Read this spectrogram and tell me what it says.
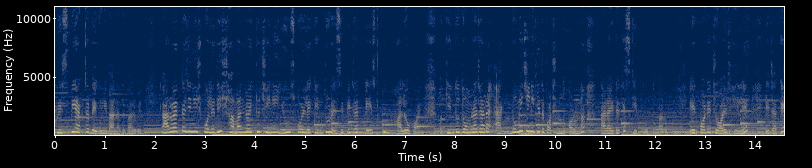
ক্রিস্পি একটা বেগুনি বানাতে পারবে। আরও একটা জিনিস বলে দিই, সামান্য একটু চিনি ইউজ করলে কিন্তু রেসিপিটার টেস্ট খুব ভালো হয়। কিন্তু তোমরা যারা একদমই চিনি খেতে পছন্দ করো না, তারা এটাকে স্কিপ করতে পারো। এরপরে জল ঢেলে এটাকে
